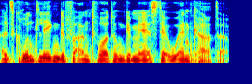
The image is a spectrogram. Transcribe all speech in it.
als grundlegende Verantwortung gemäß der UN-Charta.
